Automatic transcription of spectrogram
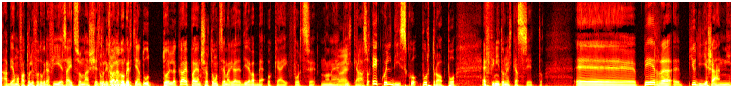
abbiamo fatto le fotografie, sai, insomma, ha scelto tutto, le, la copertina, tutto il e poi a un certo punto siamo arrivati a dire vabbè, ok, forse non è Vai, il caso. E quel disco purtroppo è finito nel cassetto. Eh, per eh, più di dieci anni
